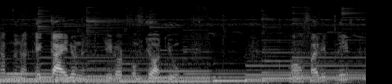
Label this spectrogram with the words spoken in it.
ครับนู่นนะไกลๆนู่นนะที่รถผมจอดอยู่ มองไปริบๆ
